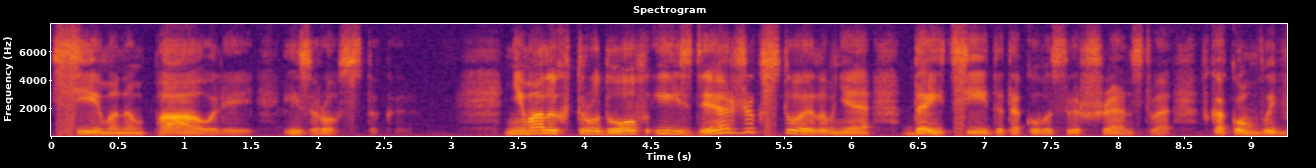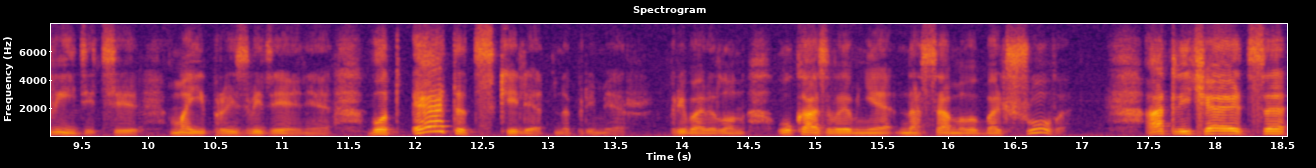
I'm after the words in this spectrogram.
Симоном Паули из Ростока. Немалых трудов и издержек стоило мне дойти до такого совершенства, в каком вы видите мои произведения. Вот этот скелет, например, прибавил он, указывая мне на самого большого, отличается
